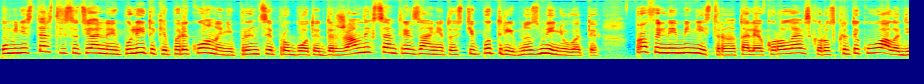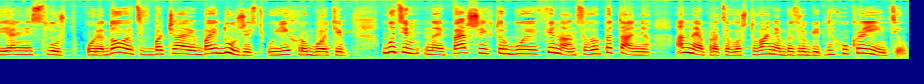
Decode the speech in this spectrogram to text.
У Міністерстві соціальної політики переконані, принцип роботи державних центрів зайнятості потрібно змінювати. Профільний міністр Наталія Королевська розкритикувала діяльність служб. Урядовець вбачає байдужість у їх роботі. Буцім найперше їх турбує фінансове питання, а не працевлаштування безробітних українців.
